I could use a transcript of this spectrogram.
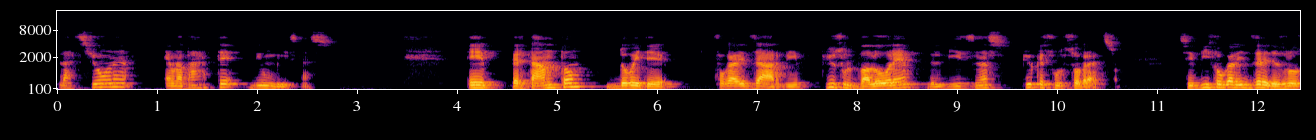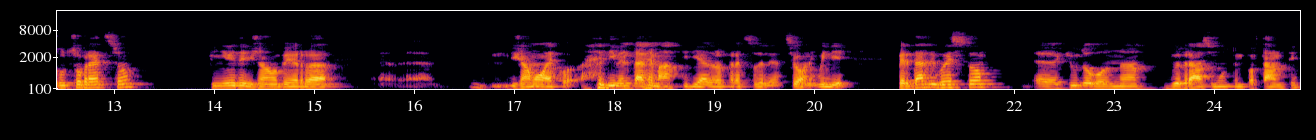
L'azione è una parte di un business. E pertanto dovete focalizzarvi più sul valore del business più che sul suo prezzo. Se vi focalizzerete solo sul suo prezzo, finirete diciamo per eh, diciamo ecco, diventare matti dietro al prezzo delle azioni. Quindi per darvi questo eh, chiudo con due frasi molto importanti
